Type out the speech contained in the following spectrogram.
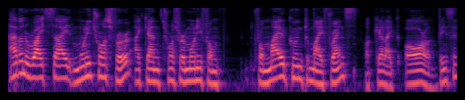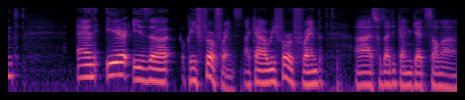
I have on the right side money transfer. I can transfer money from from my account to my friends, okay, like or Vincent. And here is a refer friends. I can refer a friend uh, so that he can get some uh,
